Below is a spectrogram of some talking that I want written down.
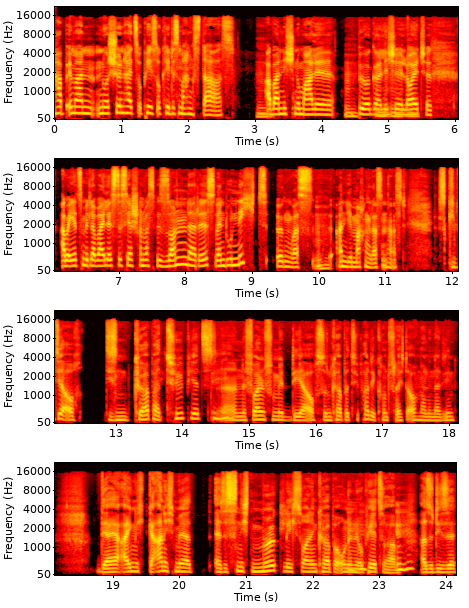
habe immer nur Schönheits-OPs, okay, das machen Stars. Mhm. Aber nicht normale Mhm. bürgerliche Mhm, mhm, Leute. Aber jetzt mittlerweile ist es ja schon was Besonderes, wenn du nicht irgendwas Mhm. an dir machen lassen hast. Es gibt ja auch diesen Körpertyp jetzt, Mhm. äh, eine Freundin von mir, die ja auch so einen Körpertyp hat, die kommt vielleicht auch mal in Nadine, der ja eigentlich gar nicht mehr, es ist nicht möglich, so einen Körper ohne eine Mhm. OP zu haben. Mhm. Also diese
